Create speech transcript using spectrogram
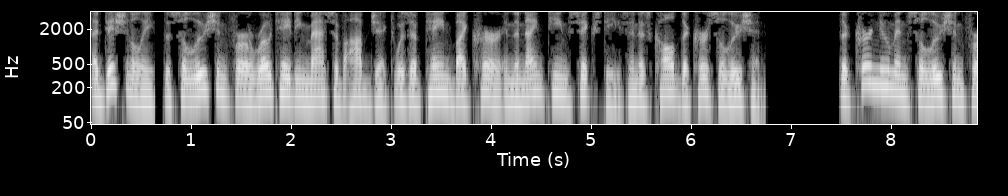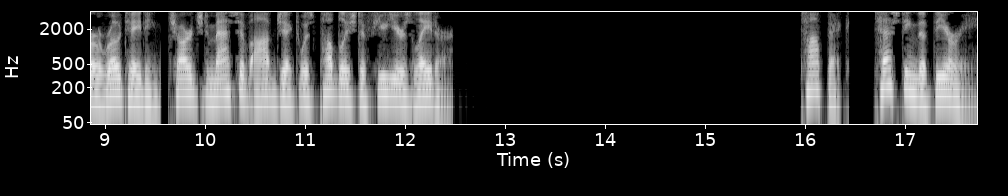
Additionally, the solution for a rotating massive object was obtained by Kerr in the 1960s and is called the Kerr solution. The Kerr-Newman solution for a rotating, charged massive object was published a few years later. Testing the theory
